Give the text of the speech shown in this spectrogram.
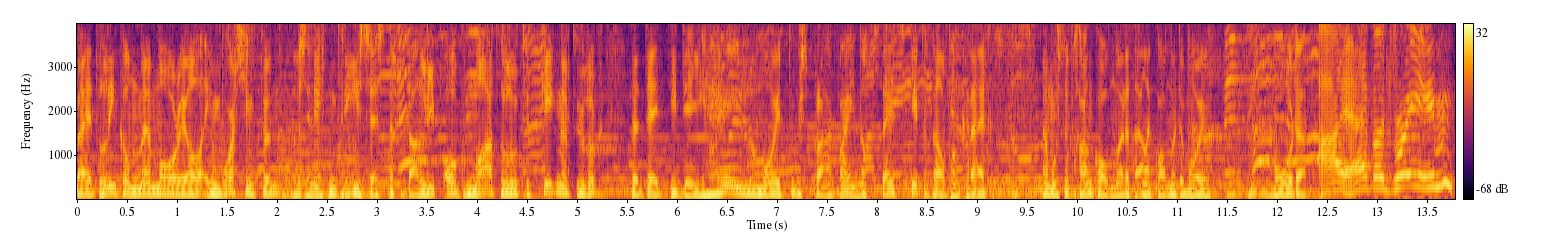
Bij het Lincoln Memorial in Washington. Dat was in 1963. Daar liep ook Martin Luther King natuurlijk. Dat deed die hele mooie toespraak waar je nog steeds kippenvel van krijgt. Hij moest op gang komen, maar uiteindelijk kwamen de mooie woorden. I have a dream.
